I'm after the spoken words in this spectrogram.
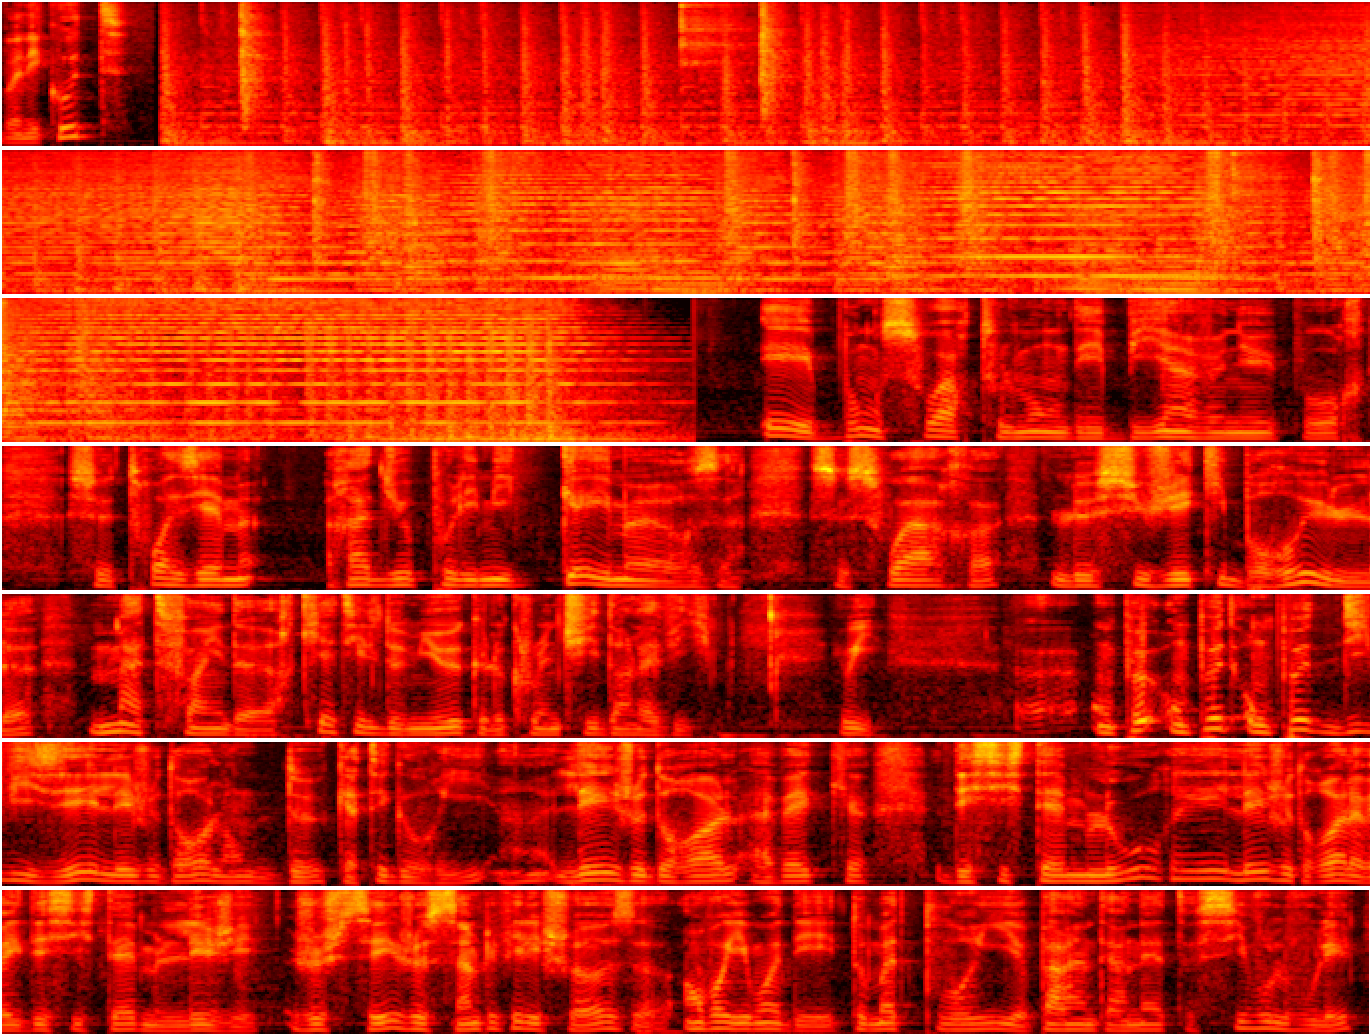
Bonne écoute. Et bonsoir tout le monde et bienvenue pour ce troisième Radio Polémique Gamers. Ce soir, le sujet qui brûle, Mathfinder. Qu'y a-t-il de mieux que le crunchy dans la vie? Oui, euh, on peut, on, peut, on peut diviser les jeux de rôle en deux catégories. Hein. Les jeux de rôle avec des systèmes lourds et les jeux de rôle avec des systèmes légers. Je sais, je simplifie les choses. Envoyez-moi des tomates pourries par Internet si vous le voulez.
